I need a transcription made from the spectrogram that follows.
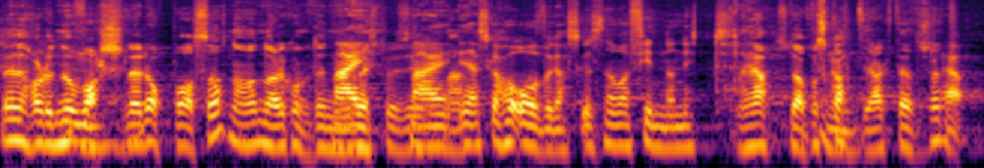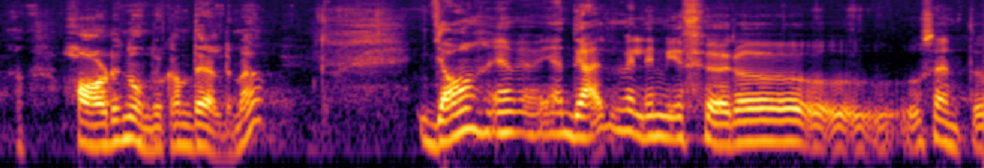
Men har du noen varsler oppe også? Nå, når det kommet en ny Nei, nei, jeg skal ha overraskelsen av å finne noe nytt. Ja, Så du er på skattejakt, rett og slett? Ja. Har du noen du kan dele det med? Ja, jeg, jeg drev veldig mye før og, og sendte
